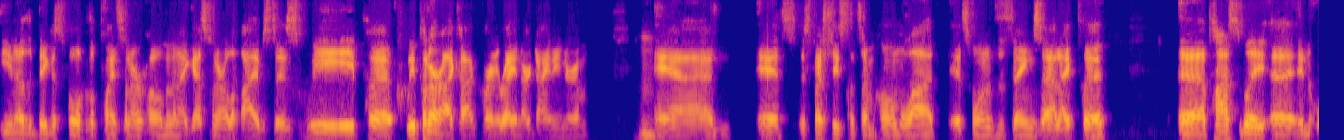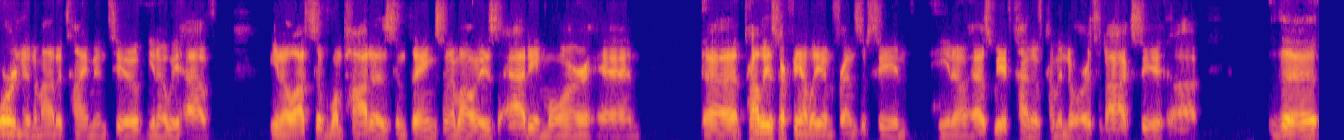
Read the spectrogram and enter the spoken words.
you know the biggest focal points in our home and I guess in our lives is we put we put our icon corner right in our dining room, mm. and it's especially since I'm home a lot. It's one of the things that I put uh, possibly uh, an ordinate amount of time into. You know, we have you know lots of lampadas and things, and I'm always adding more. And uh, probably as our family and friends have seen, you know, as we have kind of come into orthodoxy, uh, the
